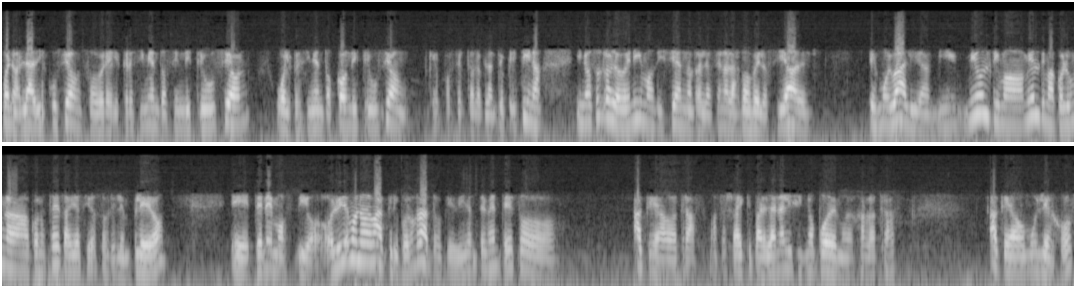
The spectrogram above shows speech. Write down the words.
Bueno, la discusión sobre el crecimiento sin distribución o el crecimiento con distribución, que por cierto lo planteó Cristina, y nosotros lo venimos diciendo en relación a las dos velocidades, es muy válida. Mi, mi, último, mi última columna con ustedes había sido sobre el empleo. Eh, tenemos, digo, olvidémonos de Macri por un rato, que evidentemente eso ha quedado atrás, más allá de que para el análisis no podemos dejarlo atrás, ha quedado muy lejos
